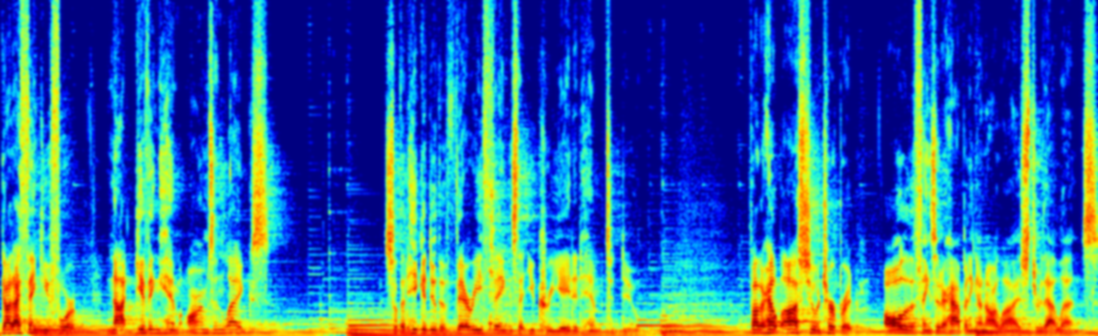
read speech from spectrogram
God, I thank you for not giving him arms and legs so that he could do the very things that you created him to do. Father, help us to interpret all of the things that are happening in our lives through that lens.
